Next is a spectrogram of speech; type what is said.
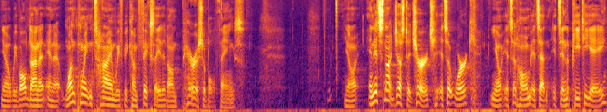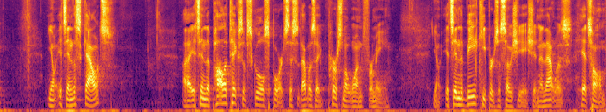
You know, we've all done it, and at one point in time, we've become fixated on perishable things. You know, and it's not just at church, it's at work, you know, it's at home, it's, at, it's in the PTA, you know, it's in the scouts, uh, it's in the politics of school sports. This, that was a personal one for me. You know, it's in the Beekeepers Association, and that was hits home.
